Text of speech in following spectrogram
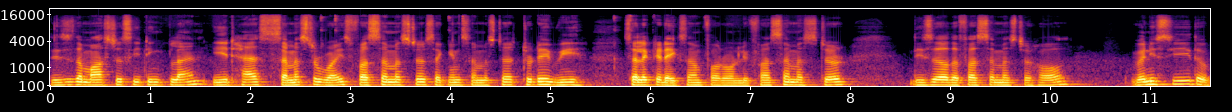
this is the master seating plan. It has semester wise first semester second semester. Today we selected exam for only first semester. These are the first semester hall. When you see the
